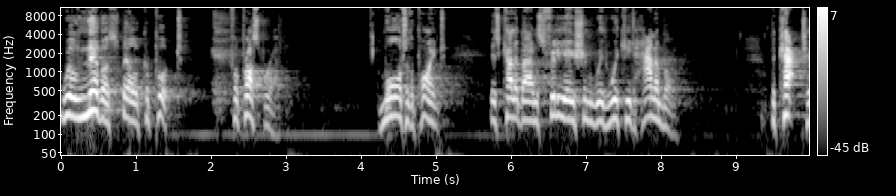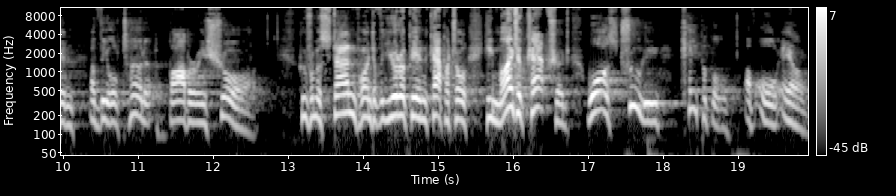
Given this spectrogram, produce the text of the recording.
will never spell kaput for Prospero. More to the point is Caliban's filiation with wicked Hannibal the captain of the alternate Barbary shore, who, from a standpoint of the European capital he might have captured, was truly capable of all ill.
